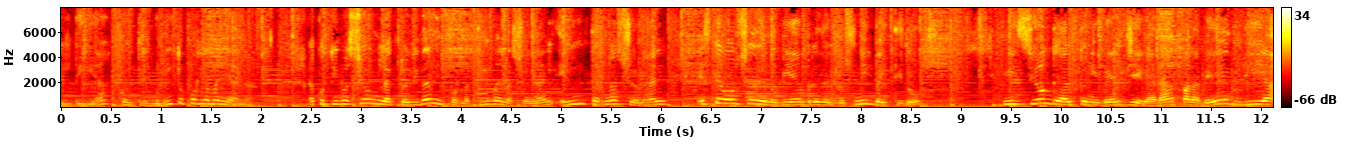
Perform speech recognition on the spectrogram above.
al día con Tribunito por la Mañana. A continuación, la actualidad informativa nacional e internacional este 11 de noviembre del 2022. Misión de alto nivel llegará para veeduría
